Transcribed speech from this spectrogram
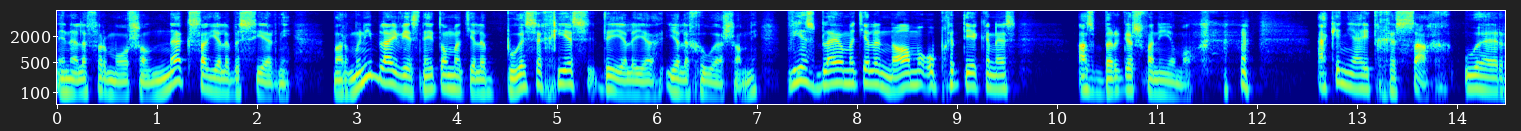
en hulle vermorsel. Niks sal julle beseer nie. Maar moenie bly wees net omdat julle bose geeste julle julle gehoorsaam nie. Wees bly omdat julle name opgeteken is as burgers van die hemel. ek en jy het gesag oor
